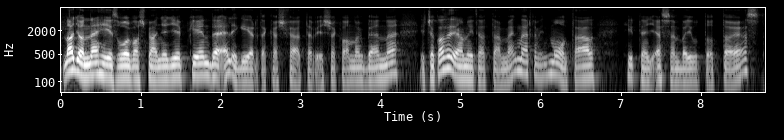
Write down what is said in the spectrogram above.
Nagyon nehéz olvasmány egyébként, de elég érdekes feltevések vannak benne, és csak azért említettem meg, mert amit mondtál, hirtelen egy eszembe jutotta ezt,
